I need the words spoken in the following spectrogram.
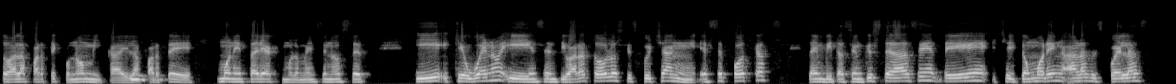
Toda la parte económica y la parte monetaria, como lo mencionó usted. Y qué bueno y incentivar a todos los que escuchan este podcast, la invitación que usted hace de Cheitón Moren a las escuelas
